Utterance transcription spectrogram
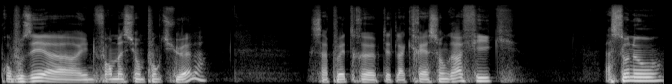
proposer euh, une formation ponctuelle. Ça peut être euh, peut-être la création graphique, la sono,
